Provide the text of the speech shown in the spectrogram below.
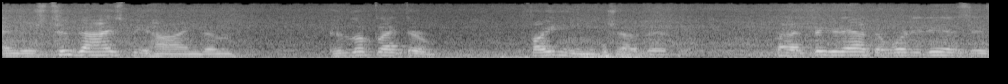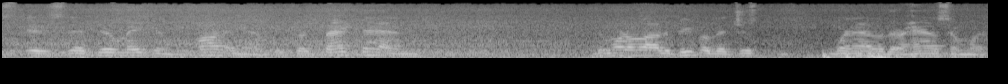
and there's two guys behind him who look like they're fighting each other. But I figured out that what it is, is, is that they're making fun of him, because back then, there weren't a lot of people that just went out of their house and went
